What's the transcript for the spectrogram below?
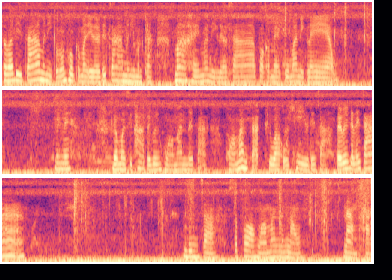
สวัสดีจ้ามันอีกกับมันพบกับมันอีกแล้วได้จ้ามันนี้มันกะมาให้มันอีกแล้วจ้าพอกับแม่กูมันอีกแล้วไม่ไหมเดี๋ยวมันสิพาไปเบิ่งหัวมันเลยจ้าหัวมันกะถือว่าโอเคอยู่ได้จ้าไปเบิ่งกันเลยจ้า เบิ่งจ้าสะพอหัวมันมันเนาหนามขัง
